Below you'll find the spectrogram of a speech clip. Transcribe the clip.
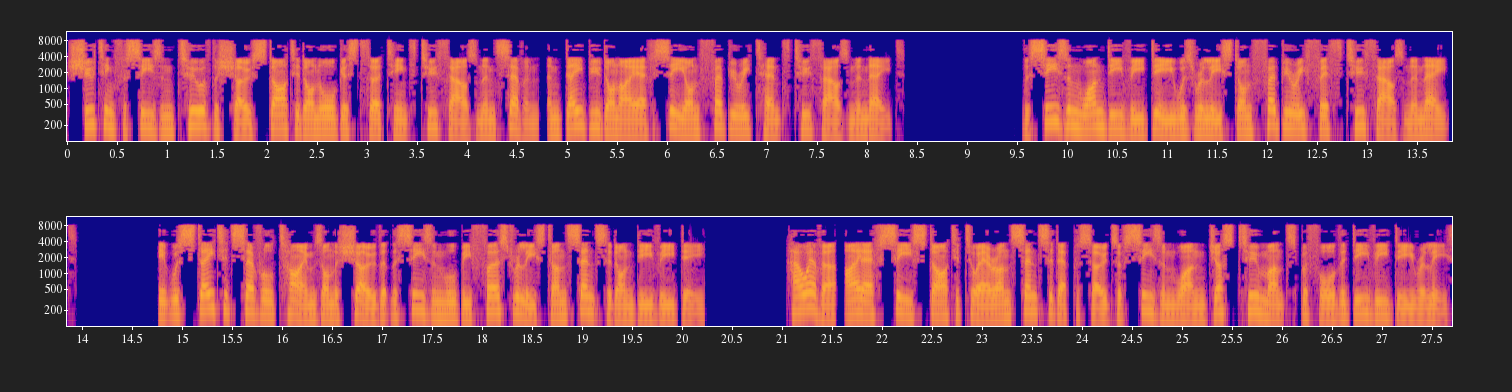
Shooting for season 2 of the show started on August 13, 2007, and debuted on IFC on February 10, 2008. The season 1 DVD was released on February 5, 2008. It was stated several times on the show that the season will be first released uncensored on DVD. However, IFC started to air uncensored episodes of Season 1 just two months before the DVD release.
